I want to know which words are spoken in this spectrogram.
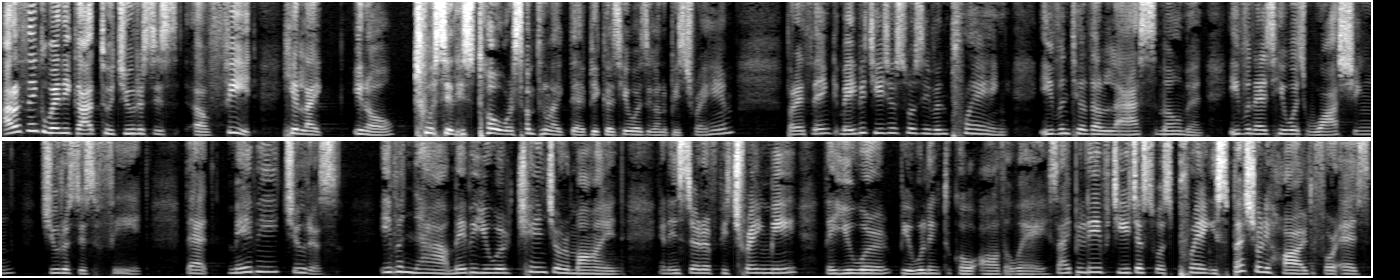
I don't think when he got to Judas's uh, feet, he like you know, twisted his toe or something like that because he was going to betray him. But I think maybe Jesus was even praying even till the last moment, even as he was washing Judas's feet, that maybe Judas even now, maybe you will change your mind. And instead of betraying me, that you will be willing to go all the way. So I believe Jesus was praying especially hard for as,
